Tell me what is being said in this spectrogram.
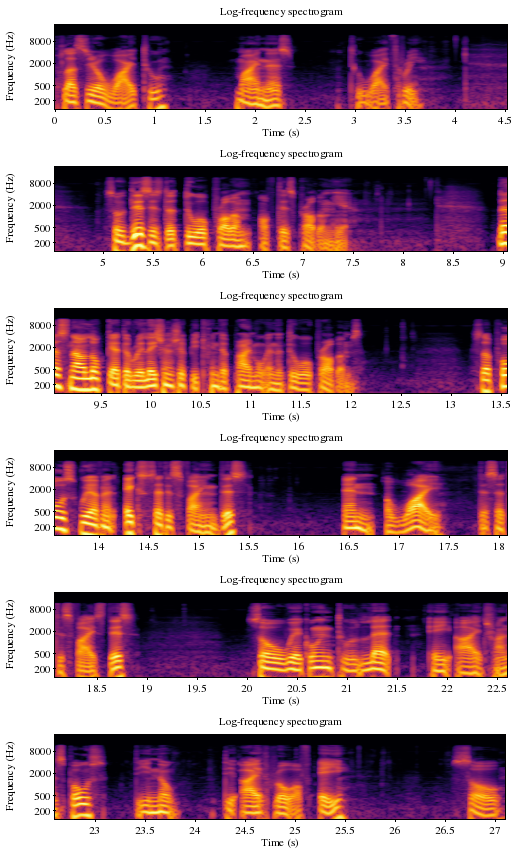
plus 0y2 minus 2y3. So this is the dual problem of this problem here. Let's now look at the relationship between the primal and the dual problems. Suppose we have an x satisfying this and a y that satisfies this. So we're going to let AI transpose denote the ith row of A. So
